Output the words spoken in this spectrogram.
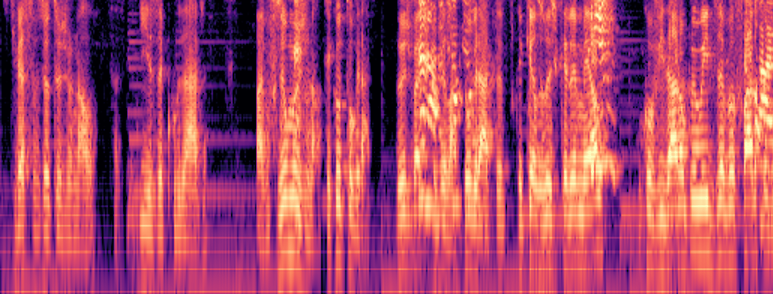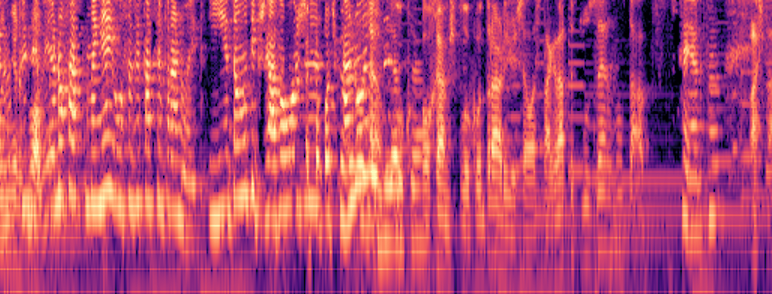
se estivesse a fazer o teu jornal, ias acordar, ah, vou fazer o meu Sim. jornal, o que é que eu estou grato? Dois vais Não, não, escrever lá, estou eu- grata, porque aqueles dois caramelos me convidaram para eu ir desabafar sobre a Claro, minha por exemplo, revolta. eu não faço de manhã, eu vou fazer faço sempre à noite. E então, tipo, chegava hoje Então podes à fazer noite. hoje adiante. Ou Ramos, pelo contrário, ela está grata pelo Zé revoltado. Certo. Lá está.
